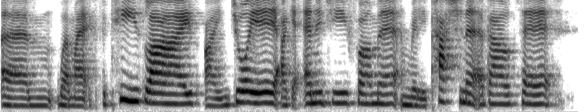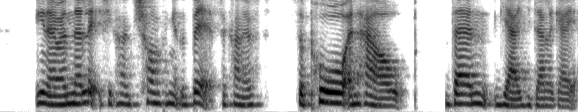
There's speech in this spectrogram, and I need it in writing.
um where my expertise lies i enjoy it i get energy from it i'm really passionate about it you know and they're literally kind of chomping at the bit to kind of support and help then yeah you delegate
